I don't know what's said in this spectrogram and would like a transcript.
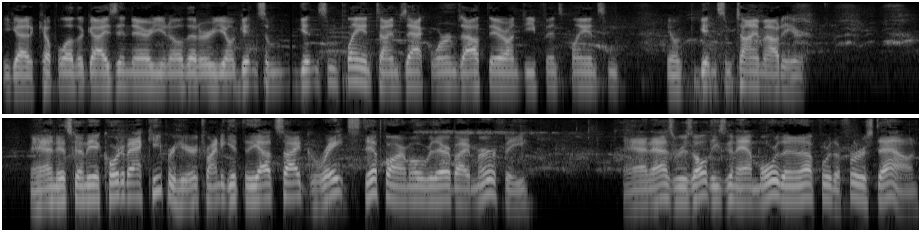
You got a couple other guys in there, you know, that are you know getting some getting some playing time. Zach Worms out there on defense playing some, you know, getting some time out of here. And it's going to be a quarterback keeper here, trying to get to the outside. Great stiff arm over there by Murphy. And as a result, he's going to have more than enough for the first down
